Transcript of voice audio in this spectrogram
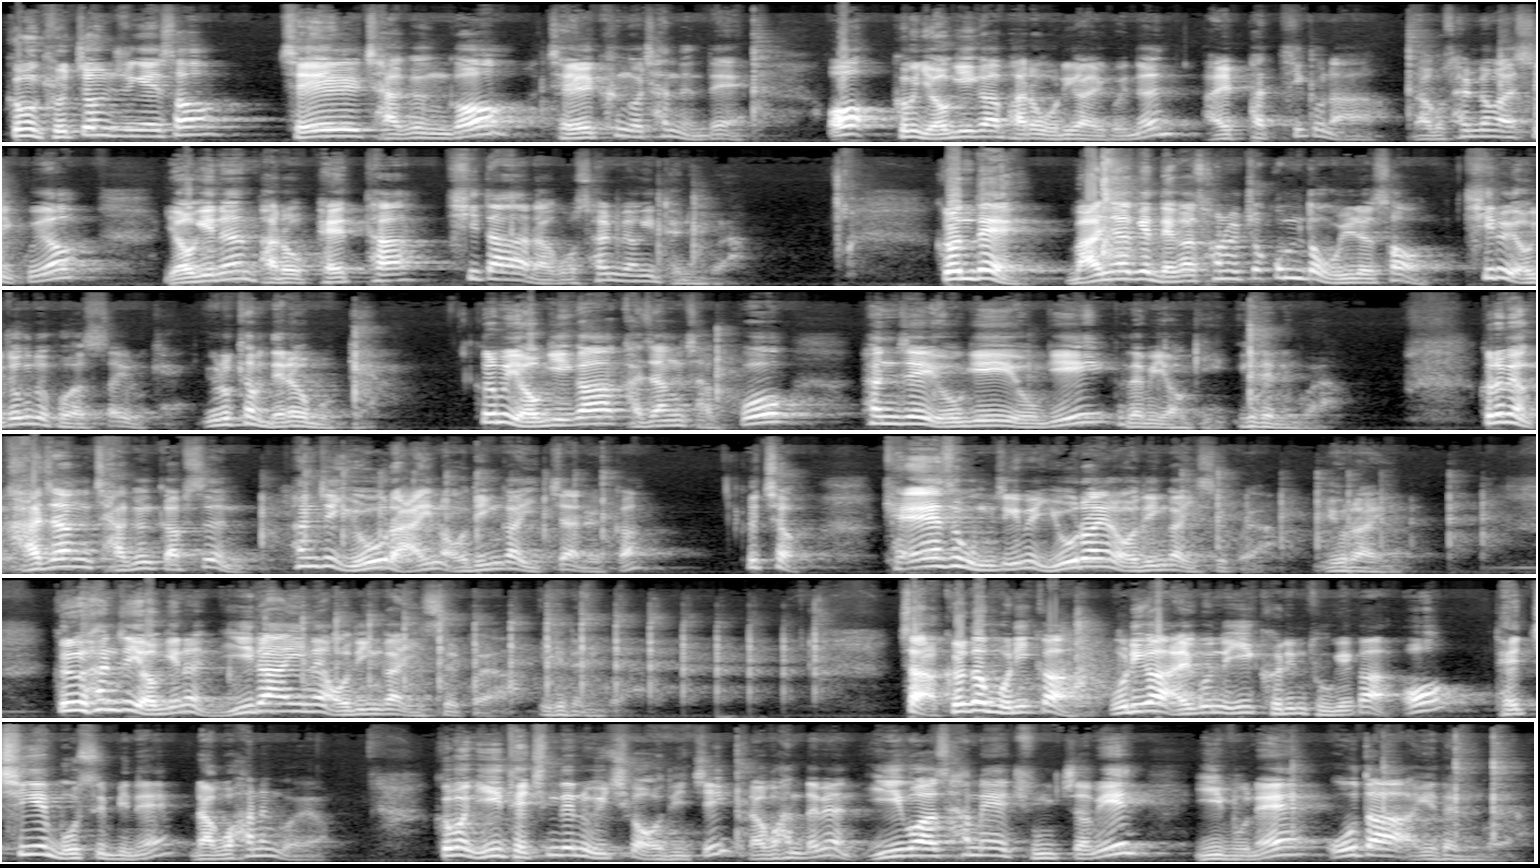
그러면 교점 중에서 제일 작은 거, 제일 큰걸 찾는데 어? 그럼 여기가 바로 우리가 알고 있는 알파 t구나 라고 설명할 수 있고요. 여기는 바로 베타 t다 라고 설명이 되는 거야. 그런데 만약에 내가 선을 조금 더 올려서 t를 이 정도 그었어 이렇게 이렇게 한번 내려가 볼게. 그러면 여기가 가장 작고 현재 여기 여기 그 다음에 여기 이게 되는 거야. 그러면 가장 작은 값은 현재 요 라인 어딘가 있지 않을까? 그렇죠? 계속 움직이면 요 라인 어딘가 있을 거야. 요 라인. 그리고 현재 여기는 이 라인에 어딘가 있을 거야. 이게 되는 거야. 자, 그러다 보니까 우리가 알고 있는 이 그림 두 개가 어? 대칭의 모습이네? 라고 하는 거예요. 그러면 이 대칭되는 위치가 어디지? 라고 한다면 2와 3의 중점인 2분의 5다 이게 되는 거예요.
